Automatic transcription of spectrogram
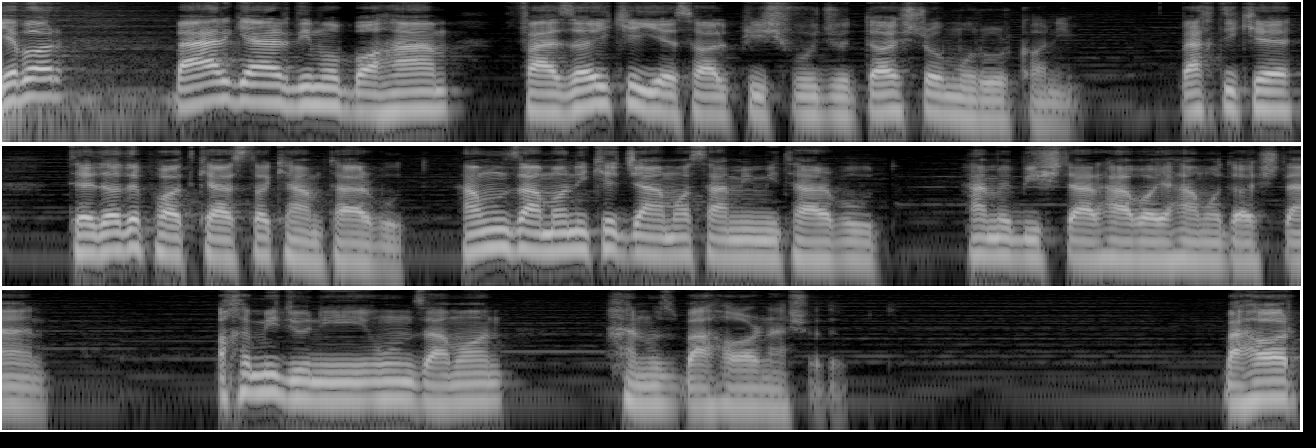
یه بار برگردیم و با هم فضایی که یه سال پیش وجود داشت رو مرور کنیم. وقتی که تعداد پادکست ها کمتر بود. همون زمانی که جمع صمیمی تر بود. همه بیشتر هوای همو داشتن. آخه می‌دونی اون زمان هنوز بهار نشده بود. بهار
